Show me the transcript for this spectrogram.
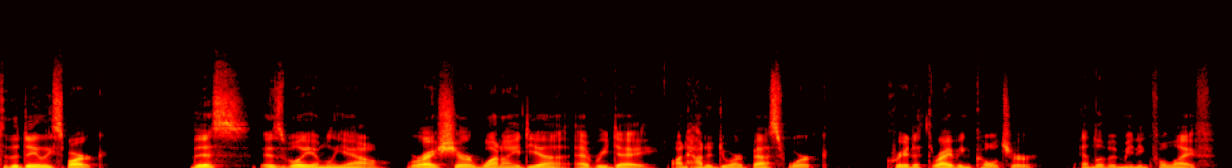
to the Daily Spark. This is William Liao, where I share one idea every day on how to do our best work, create a thriving culture, and live a meaningful life.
